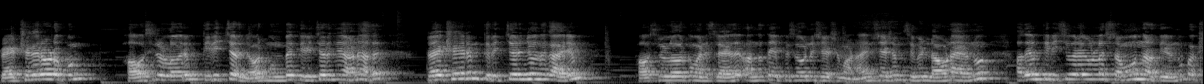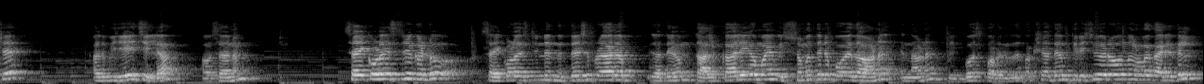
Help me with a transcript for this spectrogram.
പ്രേക്ഷകരോടൊപ്പം ഹൗസിലുള്ളവരും തിരിച്ചറിഞ്ഞു. അവർ മുമ്പേ തിരിച്ചറിഞ്ഞതാണ് അത്. പ്രേക്ഷകരും തിരിച്ചറിഞ്ഞു എന്ന കാര്യം ഹൗസിലുള്ളവർക്ക് മനസ്സിലായത് അന്നത്തെ എപ്പിസോഡിന് ശേഷമാണ്. അതിനുശേഷം സിബിൻ ഡൗൺ ആയിരുന്നു. അദ്ദേഹം തിരിച്ചു വരാനുള്ള ശ്രമവും നടത്തിയിരുന്നു. പക്ഷേ അത് വിജയിച്ചില്ല. അവസാനം സൈക്കോളജിസ്റ്റിനെ കണ്ടു. സൈക്കോളജിസ്റ്റിന്റെ നിർദ്ദേശപ്രകാരം അദ്ദേഹം താൽക്കാലികമായി വിശ്രമത്തിന് പോയതാണ് എന്നാണ് ബിഗ് ബോസ് പറഞ്ഞത്. പക്ഷേ അദ്ദേഹം തിരിച്ചു വരുമോ എന്നുള്ള കാര്യത്തിൽ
